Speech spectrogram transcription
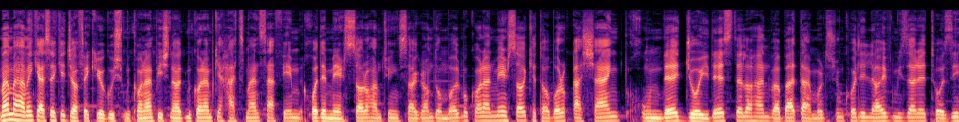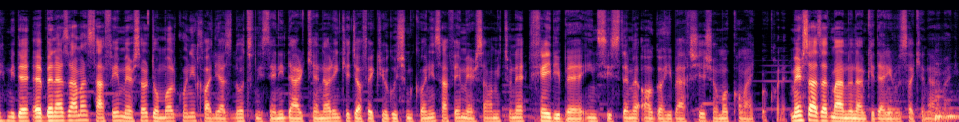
من به همه کسایی که جا فکری رو گوش می‌کنن پیشنهاد می‌کنم که حتما صفحه خود مرسا رو هم تو اینستاگرام دنبال بکنن. مرسا کتابا رو قشنگ خونده جویده اصطلاحا و بعد در موردشون کلی لایو می‌ذاره توضیح میده. به نظر من صفحه مرسا رو دنبال کنی خالی از لطف نیست. یعنی در کنار اینکه جا فکری رو گوش می‌کنی صفحه مرسا می‌تونه خیلی به این سیستم آگاهی بخشی شما کمک بکنه. مرسا ازت ممنونم که در این روزها کنار منی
